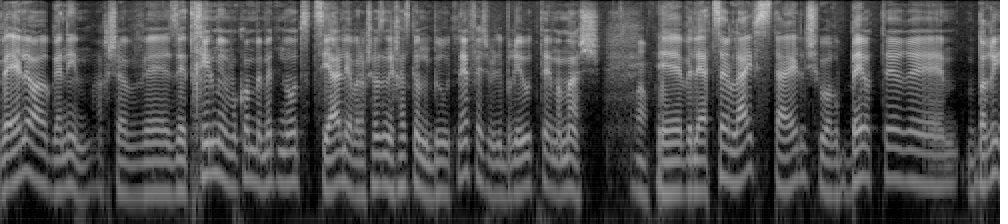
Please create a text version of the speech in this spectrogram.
ואלה העוגנים. עכשיו, זה התחיל ממקום באמת מאוד סוציאלי, אבל עכשיו זה נכנס גם לבריאות נפש ולבריאות ממש. Wow. ולייצר לייפסטייל שהוא הרבה יותר בריא.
